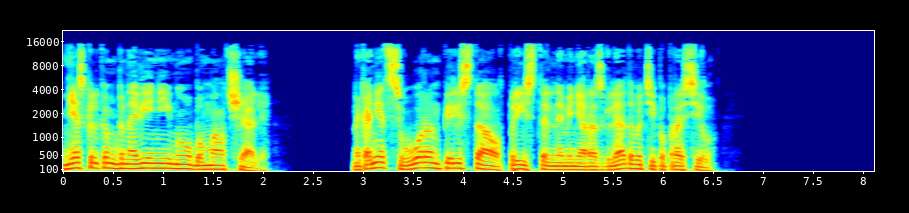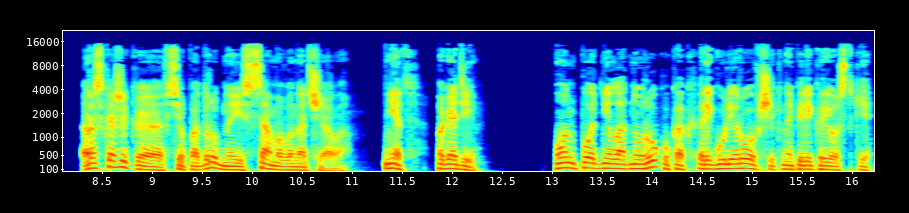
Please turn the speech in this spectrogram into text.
Несколько мгновений мы оба молчали. Наконец Уоррен перестал пристально меня разглядывать и попросил. «Расскажи-ка все подробно и с самого начала. Нет, погоди, он поднял одну руку, как регулировщик на перекрестке,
